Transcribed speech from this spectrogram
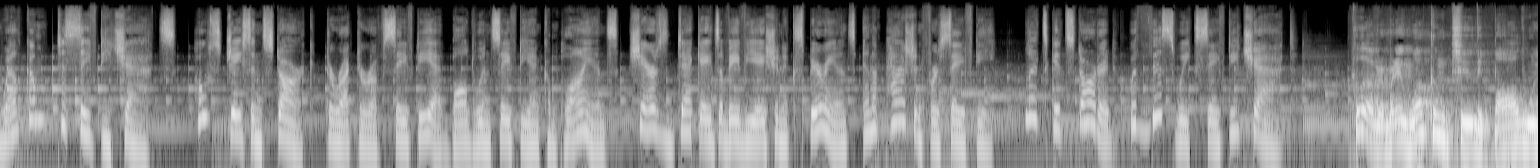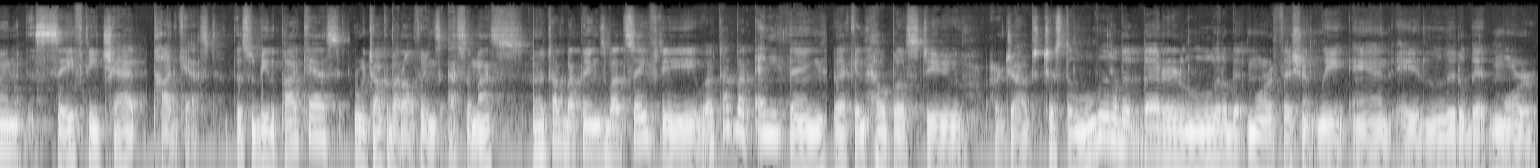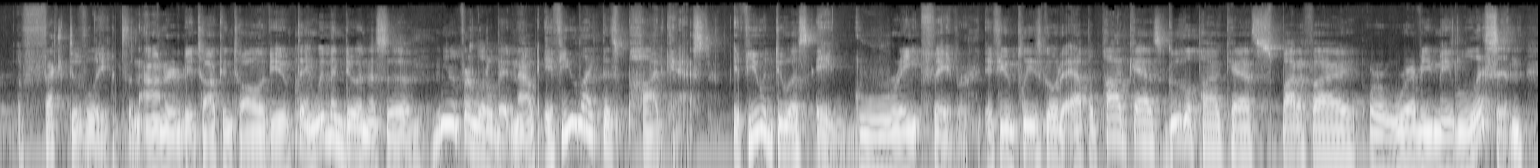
Welcome to Safety Chats. Host Jason Stark, Director of Safety at Baldwin Safety and Compliance, shares decades of aviation experience and a passion for safety. Let's get started with this week's Safety Chat. Hello, everybody. Welcome to the Baldwin Safety Chat podcast. This would be the podcast where we talk about all things SMS, we talk about things about safety, we'll talk about anything that can help us do our jobs just a little bit better, a little bit more efficiently, and a little bit more effectively. It's an honor to be talking to all of you. Thing we've been doing this uh, you know, for a little bit now. If you like this podcast, if you would do us a great favor, if you would please go to Apple Podcasts, Google Podcasts, Spotify, or wherever you may listen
